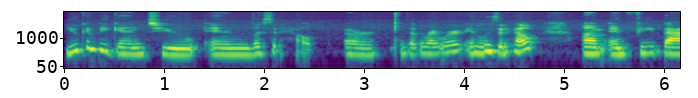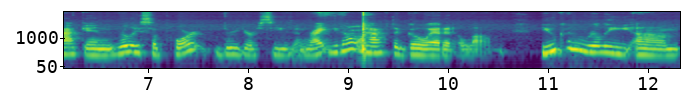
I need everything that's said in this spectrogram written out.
You can begin to elicit help, or is that the right word? Elicit help um, and feedback and really support through your season, right? You don't have to go at it alone. You can really um,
